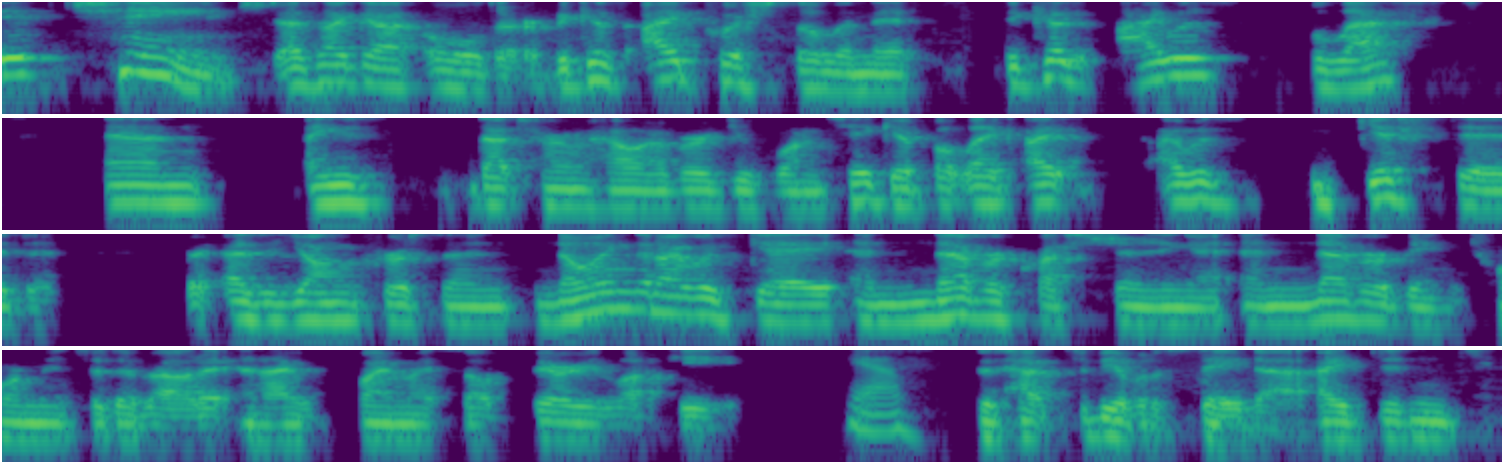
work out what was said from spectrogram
it changed as I got older because I pushed the limits because I was blessed and I use that term however you want to take it, but like I I was gifted as a young person knowing that I was gay and never questioning it and never being tormented about it and I find myself very lucky Yeah. to have to be able to say that. I didn't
